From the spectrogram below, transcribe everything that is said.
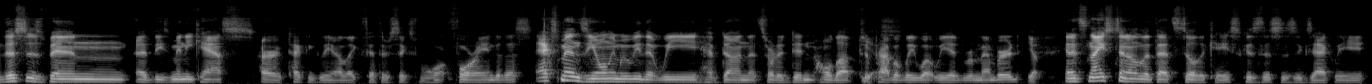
this has been uh, these mini casts are technically our like fifth or sixth for- foray into this. X Men's the only movie that we have done that sort of didn't hold up to Yes. probably what we had remembered. Yep. And it's nice to know that that's still the case because this is exactly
